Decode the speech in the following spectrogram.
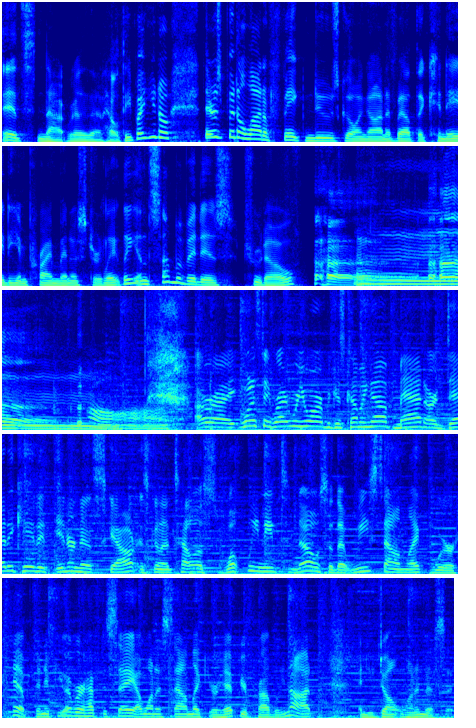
it's not really that healthy. But you know, there's been a lot of fake news going on about the Canadian Prime Minister lately, and some of it is Trudeau. mm. All right, you want to stay right where you are because coming up, Matt, our dedicated internet scout, is going to tell us what we need to know so that we sound like we're hip. And if you ever have to say, I want to sound like you're hip, you're probably not, and you don't want to miss it.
